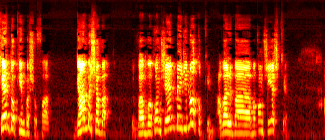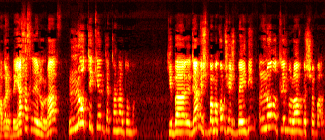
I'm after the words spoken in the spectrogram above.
כן תוקעים בשופר, גם בשבת, במקום שאין בית דין לא תוקעים, אבל במקום שיש כן, אבל ביחס ללולב לא תיקן תקנה דומה, כי גם יש, במקום שיש בית דין לא נוטלים לולב בשבת.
